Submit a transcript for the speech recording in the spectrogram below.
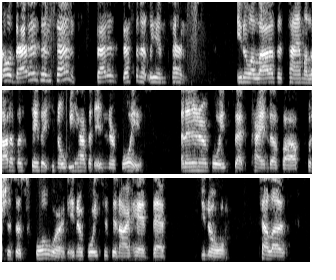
no, that is intense. That is definitely intense. You know, a lot of the time, a lot of us say that, you know, we have an inner voice, and an inner voice that kind of uh, pushes us forward, inner voices in our head that, you know, tell us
